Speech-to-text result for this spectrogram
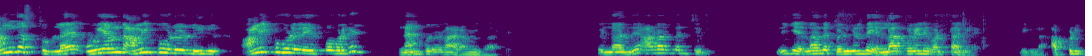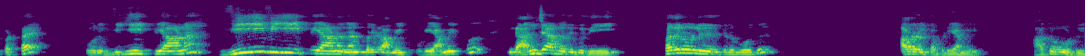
அந்தஸ்துள்ள உயர்ந்த அமைப்புகளில் இரு அமைப்புகளில் இருப்பவர்கள் நண்பர்களாக அமைவார்கள். பெண்ணா இருந்து ஆணா இருந்தாலும் சரி. இன்னைக்கு எல்லா பெண்கள் தான் எல்லா துறையிலையும் வந்துட்டாங்களே இல்லைங்களா? அப்படிப்பட்ட ஒரு விஐபியான விவிஐபியான நண்பர்கள் அமைக்கக்கூடிய அமைப்பு இந்த அஞ்சாம் அதிபதி பதினொன்றில் இருக்கிற போது அவர்களுக்கு அப்படி அமையும். அதோடு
